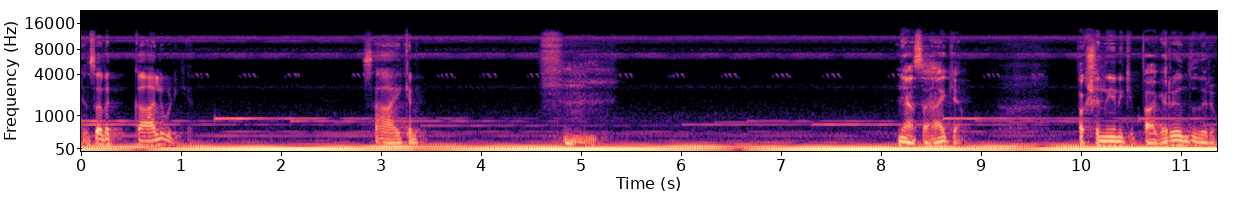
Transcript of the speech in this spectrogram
ഞാൻ സാറിന്റെ കാൽ പിടിക്കാം. സഹായിക്കണം. ഞാൻ സഹായിക്കാം. പക്ഷെ നീ എനിക്ക് പകരം എന്ത് തരും?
